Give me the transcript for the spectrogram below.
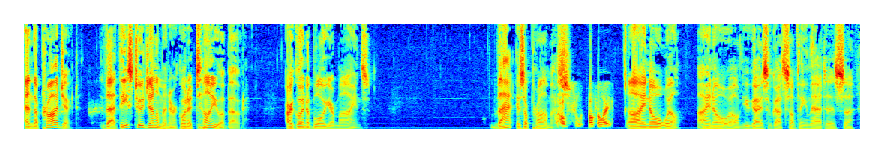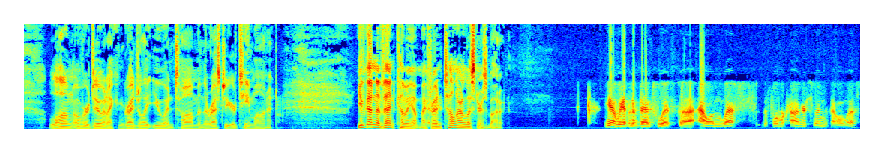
And the project that these two gentlemen are going to tell you about are going to blow your minds. That is a promise. Hopefully. I know it will. I know it will. You guys have got something that is uh, long overdue, and I congratulate you and Tom and the rest of your team on it. You've got an event coming up, my friend. Tell our listeners about it. Yeah, we have an event with uh, Allen West, the former congressman, Allen West,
